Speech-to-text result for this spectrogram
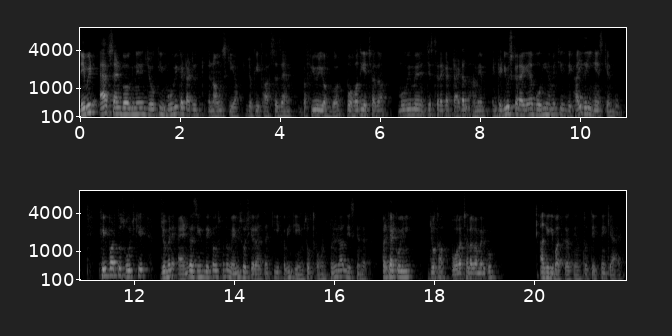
डेविड एफ़ सैंडबर्ग ने जो कि मूवी का टाइटल अनाउंस किया, जो कि था सजैम द फ्यूरी ऑफ़ गॉड बहुत ही अच्छा था। मूवी में जिस तरह का टाइटल हमें इंट्रोड्यूस कराया गया, वही हमें चीज़ दिखाई गई है इसके अंदर। कई बार तो सोच के, जो मैंने एंड का सीन देखा, उसमें तो मैं भी सोच के रहा था कि ये कभी गेम्स ऑफ़ थ्रोन्स तो नहीं डाल दी इसके अंदर। पर खैर कोई नहीं, जो था बहुत अच्छा लगा मेरे को। आगे की बात करते हैं तो देखते हैं क्या है।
